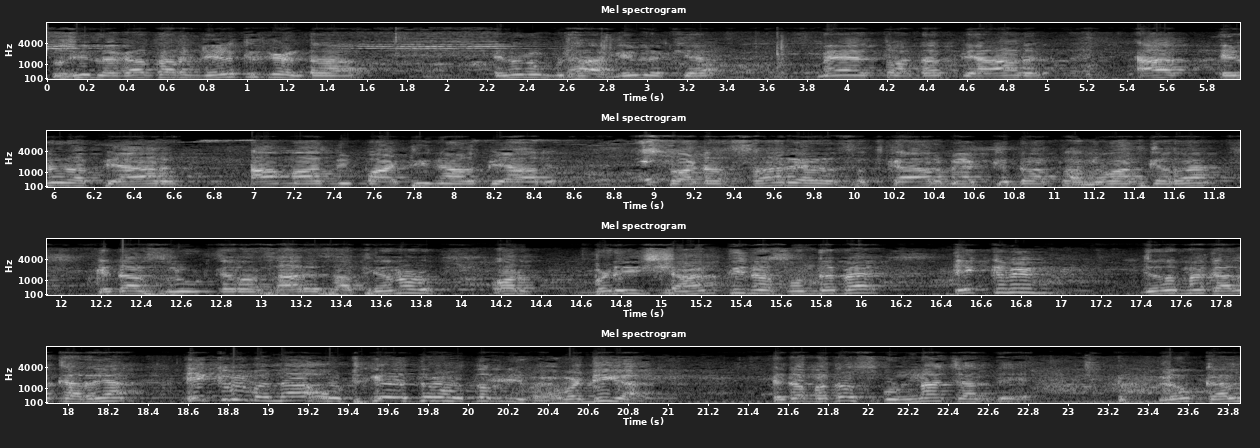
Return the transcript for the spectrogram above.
ਤੁਸੀਂ ਲਗਾਤਾਰ ਡੇਢ ਕੁ ਘੰਟਾ ਇਹਨਾਂ ਨੂੰ ਬਿਠਾ ਕੇ ਵੀ ਰੱਖਿਆ। ਮੈਂ ਤੁਹਾਡਾ ਪਿਆਰ, ਆ, ਇਹਨਾਂ ਦਾ ਪਿਆਰ, ਆਮ ਆਦਮੀ ਪਾਰਟੀ ਨਾਲ ਪਿਆਰ ਤੁਹਾਡਾ ਸਾਰਿਆਂ ਦਾ ਸਤਿਕਾਰ ਮੈਂ ਕਿੱਦਾਂ ਧੰਨਵਾਦ ਕਰਾਂ, ਕਿੱਦਾਂ ਸਲੂਟ ਕਰਾਂ ਸਾਰੇ ਸਾਥੀਆਂ ਨੂੰ ਔਰ ਬੜੀ ਸ਼ਾਂਤੀ ਨਾਲ ਸੁਣਦੇ ਪਏ। ਇੱਕ ਵੀ ਜਦੋਂ ਮੈਂ ਗੱਲ ਕਰ ਰਿਹਾ, ਇੱਕ ਵੀ ਬੰਦਾ ਉੱਠ ਕੇ ਇੱਧਰ ਉੱਧਰ ਨਹੀਂ ਹੋਇਆ, ਵੱਡੀ ਗੱਲ। ਇਹਦਾ ਮਤਲਬ ਸੁਣਨਾ ਚਾਹੁੰਦੇ ਆ। ਲੋਕ ਗੱਲ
